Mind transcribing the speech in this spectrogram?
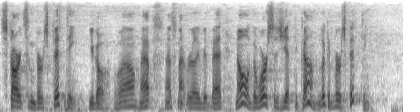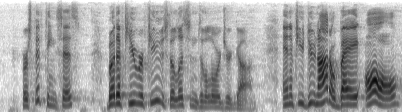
starts in verse 15. You go, well, that's, that's not really bad. No, the worst is yet to come. Look at verse 15. Verse 15 says, But if you refuse to listen to the Lord your God, and if you do not obey all,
